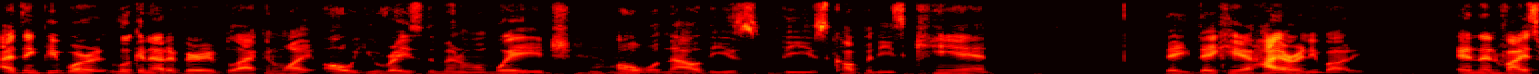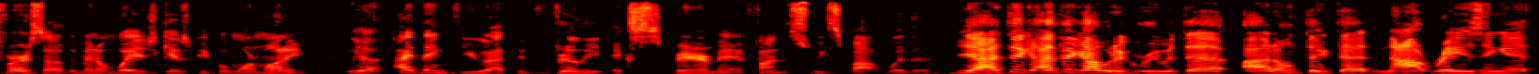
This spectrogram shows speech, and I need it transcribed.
I think people are looking at it very black and white. Oh, you raise the minimum wage. Mhm. Oh, well now these these companies can't they they can't hire anybody. And then vice versa, the minimum wage gives people more money. Yeah. I think you have to really experiment and find the sweet spot with it. Yeah, I think I think I would agree with that. I don't think that not raising it,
